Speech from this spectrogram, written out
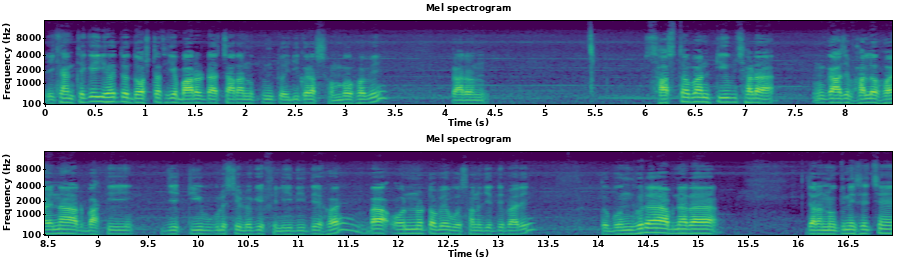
এখান থেকেই হয়তো দশটা থেকে বারোটা চারা নতুন তৈরি করা সম্ভব হবে। কারণ স্বাস্থ্যবান টিউব ছাড়া গাছ ভালো হয় না, আর বাকি যে টিউবগুলো সেগুলোকে ফেলিয়ে দিতে হয় বা অন্য টবে বসানো যেতে পারে। তো বন্ধুরা, আপনারা যারা নতুন এসেছেন,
